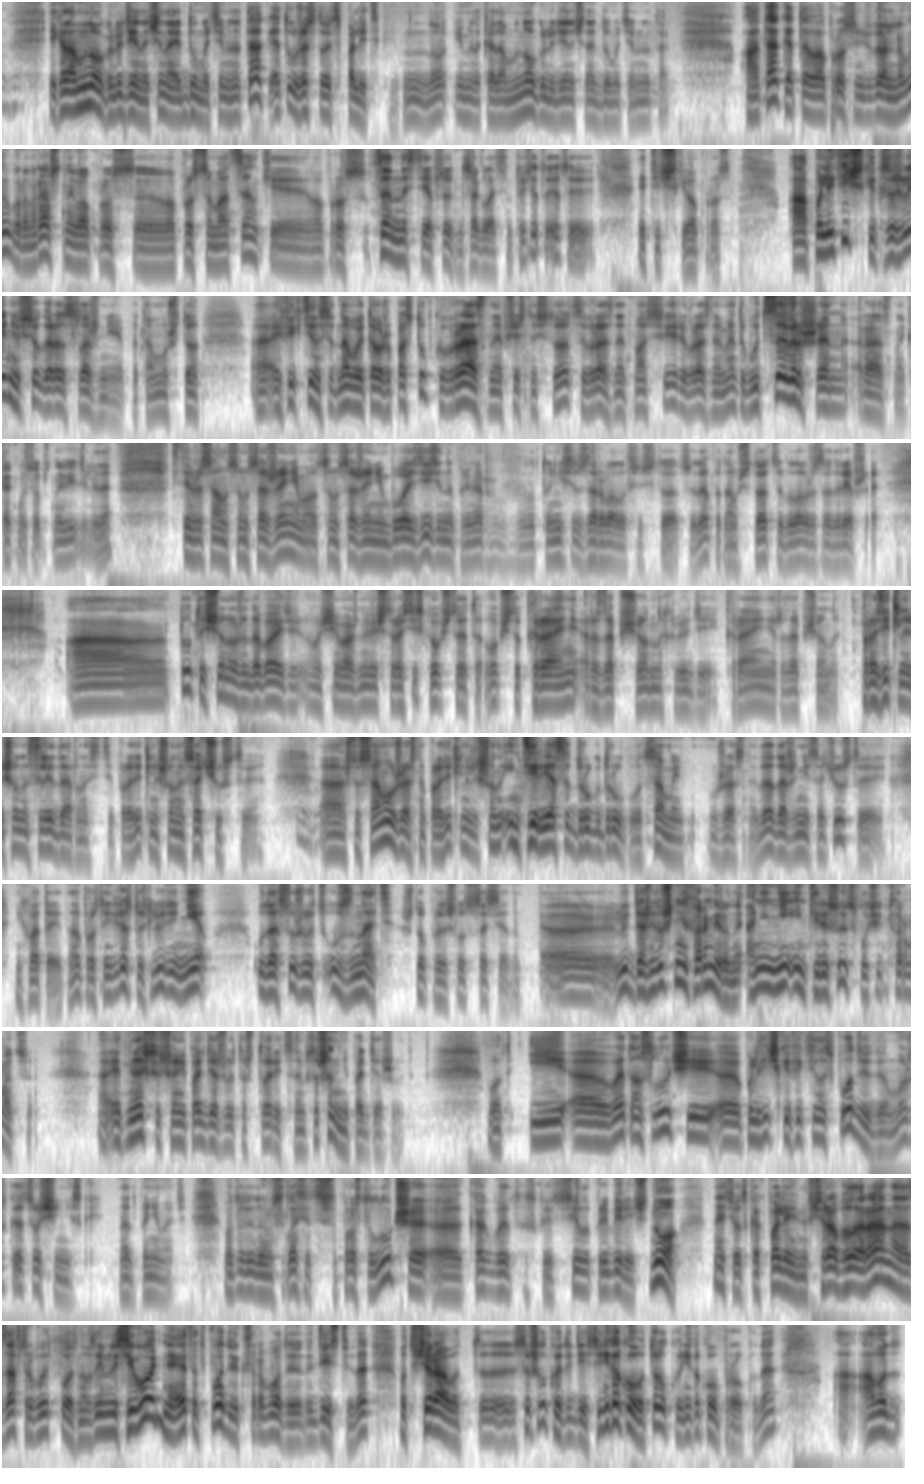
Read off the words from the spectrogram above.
И когда много людей начинает думать именно так, это уже стоит с политикой. Но именно когда много людей начинает думать именно так. А так это вопрос индивидуального выбора, нравственный вопрос, э, вопрос самооценки, вопрос ценности, абсолютно согласен. То есть это, это этический вопрос. А политически, к сожалению, все гораздо сложнее, потому что э, эффективность одного и того же поступка в разной общественной ситуации, в разной атмосфере, в разные моменты будет совершенно разной, как мы, собственно, видели, да, с тем же самым самосожжением, а вот самосожжением Буазизи, например, в Тунисе взорвало всю ситуацию, да, потому что ситуация была уже созревшая. А тут еще нужно добавить очень важную вещь, что российское общество это общество крайне разобщенных людей, крайне разобщенных, поразительно лишенной солидарности, поразительно лишенной сочувствия. А, что самое ужасное, поразительно лишенный интереса друг к другу. Вот самое ужасное, да, даже не сочувствия не хватает, но просто интерес. То есть люди не удосуживаются узнать, что произошло с соседом. А, люди даже не то, что не информированы, они не интересуются получить информацию. А это не значит, что они поддерживают то, что творится. Они совершенно не поддерживают. Вот. И э, в этом случае э, политическая эффективность подвига может казаться очень низкой надо понимать. Вот тут я должен согласиться, что просто лучше, э, как бы, так сказать, силы приберечь. Но, знаете, вот как по Ленину, вчера было рано, а завтра будет поздно. Вот именно сегодня этот подвиг сработает, это действие, да? Вот вчера вот э, совершил какое-то действие, никакого толку, никакого проку, да? А, а вот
